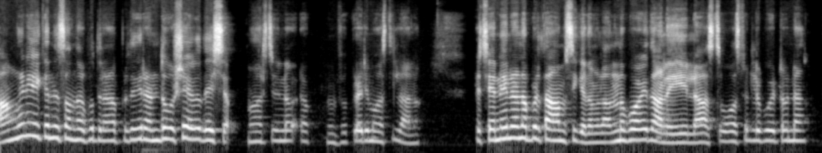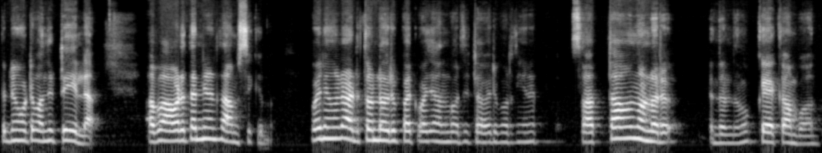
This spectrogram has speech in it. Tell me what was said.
അങ്ങനെ ഇരിക്കുന്ന സന്ദർഭത്തിലാണ് അപ്പോഴത്തേക്ക് രണ്ട് വർഷം ഏകദേശം. മാർച്ചിന്റെ ഫെബ്രുവരി മാസത്തിലാണ്. ചെന്നൈയിലാണ് അപ്പോൾ താമസിക്കുന്നത്. നമ്മൾ അന്ന് പോയതാണ്. ഈ ലാസ്റ്റ് ഹോസ്പിറ്റലിൽ പോയിട്ട് പിന്നെ പിന്നെ ഇങ്ങോട്ട് വന്നിട്ടേ ഇല്ല. അപ്പോൾ അവിടെ തന്നെയാണ് താമസിക്കുന്നത്. അപ്പോൾ ഞങ്ങളുടെ അടുത്തുള്ള ഒരു എന്ന് പറഞ്ഞിട്ട് അവർ പറഞ്ഞു ഇങ്ങനെ സത്താവെന്നുള്ളൊരു എന്താണ് നമുക്ക് കേൾക്കാൻ പോകുന്നു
